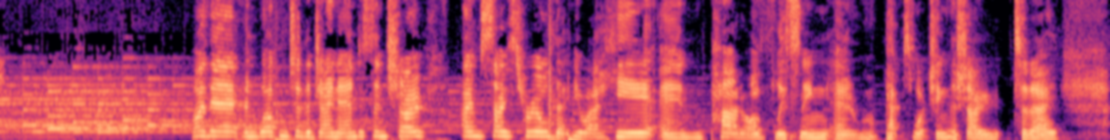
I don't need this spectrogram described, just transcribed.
Hi there, and welcome to the Jane Anderson Show. I'm so thrilled that you are here and part of listening and perhaps watching the show today.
